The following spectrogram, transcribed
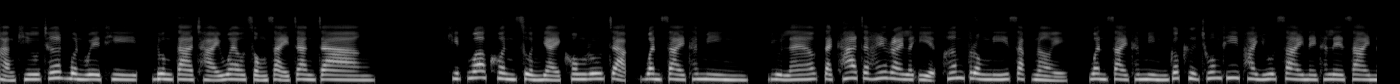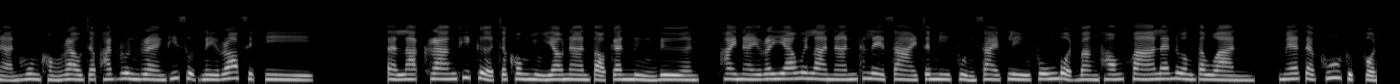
หางคิ้วเชิดบนเวที ดวงตาฉายแววสงสัยจางๆ คิดว่าคนส่วนใหญ่คงรู้จักวันไซทมิน อยู่แล้วแต่ข้าจะให้รายละเอียดเพิ่มตรงนี้สักหน่อย วันไซทมินก็คือช่วงที่พายุทรายในทะเลทรายหนานฮวงของเราจะพัดรุนแรงที่สุดในรอบสิบปี แต่ละครั้งที่เกิดจะคงอยู่ยาวนานต่อกันหนึ่งเดือน ภายในระยะเวลานั้นทะเลทรายจะมีฝุ่นทรายปลิวฟุ้งบดบังท้องฟ้าและดวงตะวัน แม้แต่ผู้ฝึกฝน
